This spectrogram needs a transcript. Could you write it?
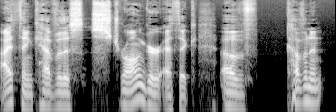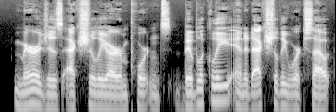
I think, have this stronger ethic of covenant marriages actually are important biblically and it actually works out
